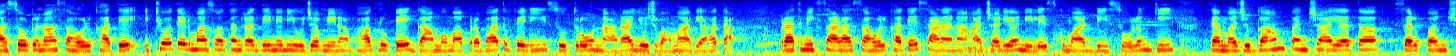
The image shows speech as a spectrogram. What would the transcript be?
હાસોટના સાહોલ ખાતે ઇઠ્યોતેરમાં સ્વતંત્ર દિનની ઉજવણીના ભાગરૂપે ગામમાં પ્રભાત ફેરી સૂત્રો નારા યોજવામાં આવ્યા હતા. પ્રાથમિક શાળા સાહોલ ખાતે શાળાના આચાર્ય નિલેશકુમાર ડી સોલંકી તેમજ ગામ પંચાયત સરપંચ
